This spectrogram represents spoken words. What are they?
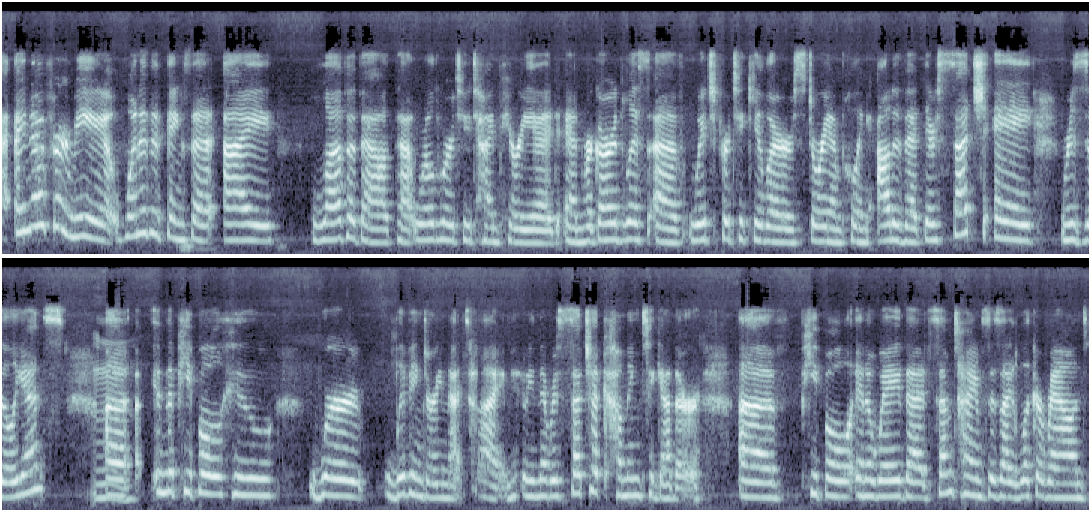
I know for me, one of the things that I love about that World War II time period, and regardless of which particular story I'm pulling out of it, there's such a resilience mm. uh, in the people who were living during that time. I mean, there was such a coming together of people in a way that sometimes, as I look around,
